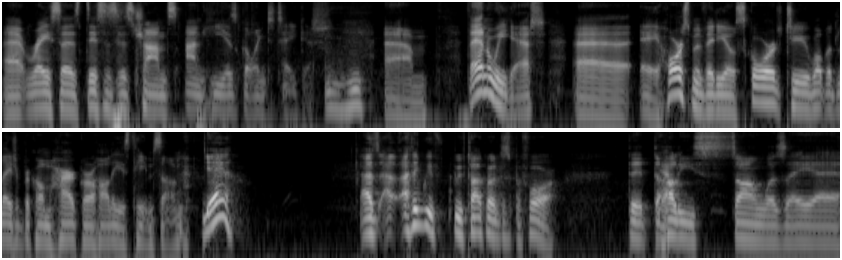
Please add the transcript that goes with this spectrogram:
Uh, Rey says, "This is his chance, and he is going to take it." Um, then we get uh, a Horseman video scored to what would later become Hardcore Holly's theme song. Yeah. As I, I think we've we've talked about this before. The the Yeah. Holly's song was a uh,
